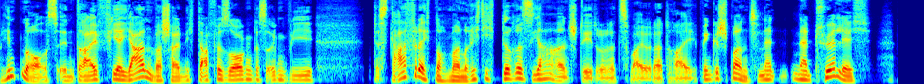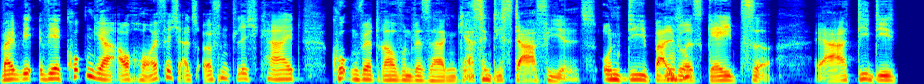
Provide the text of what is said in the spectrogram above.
hinten raus in drei, vier Jahren wahrscheinlich dafür sorgen, dass irgendwie dass da vielleicht noch mal ein richtig dürres Jahr ansteht oder zwei oder drei. Bin gespannt. Na, natürlich, weil wir, wir gucken ja auch häufig als Öffentlichkeit, gucken wir drauf und wir sagen, ja, sind die Starfields und die Baldur's mhm. Gates ja, die, die,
